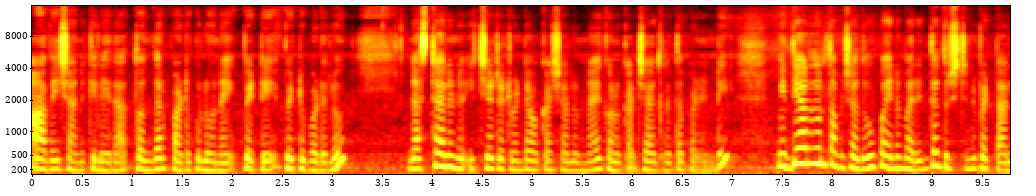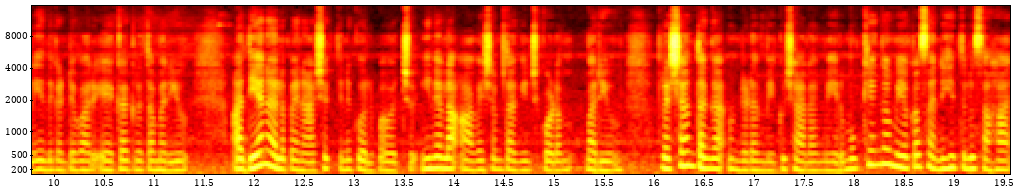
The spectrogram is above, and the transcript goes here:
ఆవేశానికి లేదా తొందరపాటుకు లోనై పెట్టే పెట్టుబడులు నష్టాలను ఇచ్చేటటువంటి అవకాశాలు ఉన్నాయి. కనుక జాగ్రత్త పడండి. విద్యార్థులు తమ చదువుపైన మరింత దృష్టిని పెట్టాలి. ఎందుకంటే వారు ఏకాగ్రత మరియు అధ్యయనాలపైన ఆసక్తిని కోల్పోవచ్చు. ఈ నెల ఆవేశం తగ్గించుకోవడం మరియు ప్రశాంతంగా ఉండడం మీకు చాలా మేలు. ముఖ్యంగా మీ యొక్క సన్నిహితులు సహా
